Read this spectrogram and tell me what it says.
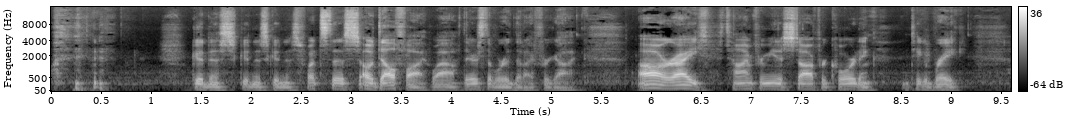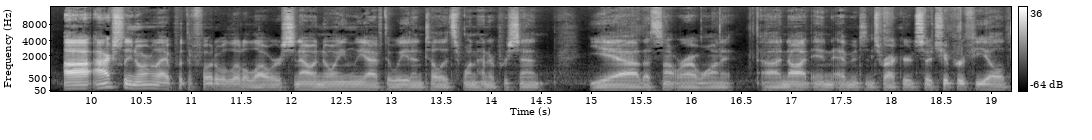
goodness goodness goodness what's this oh delphi wow there's the word that i forgot all right time for me to stop recording and take a break uh, actually normally i put the photo a little lower so now annoyingly i have to wait until it's 100% yeah that's not where i want it uh, not in edmonton's record so chipperfield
